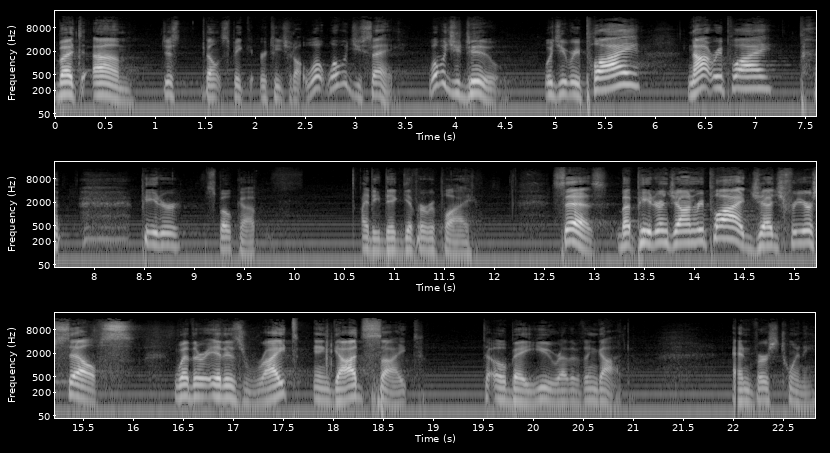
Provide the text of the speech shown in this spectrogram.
but um, just don't speak or teach at all. What, what would you say? What would you do? Would you reply? Not reply? Peter spoke up, and he did give a reply. Says, but Peter and John replied, Judge for yourselves whether it is right in God's sight to obey you rather than God. And verse 20.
